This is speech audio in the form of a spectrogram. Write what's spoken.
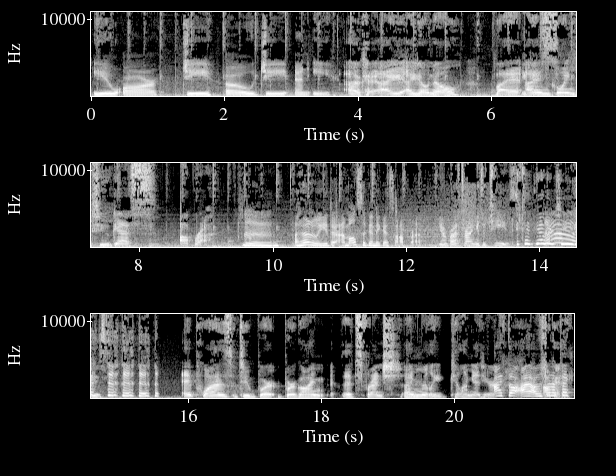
U R G O G N E. Okay. I, I don't know, but I'm going to guess opera. Hmm. I don't know either. I'm also gonna guess opera. Your restaurant is a cheese. It's a another cheese. Epoise du Bour- Bourgogne. It's French. I'm really killing it here. I thought I, I was trying Okay. to pick.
